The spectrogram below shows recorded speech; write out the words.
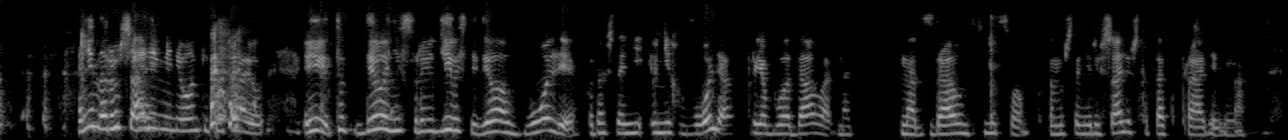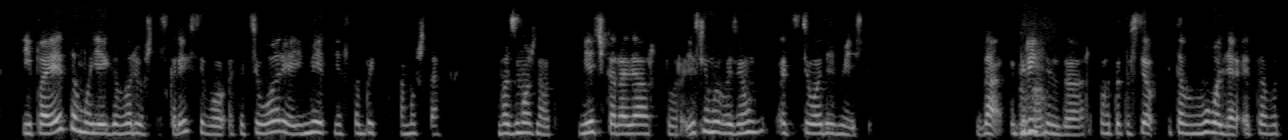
они нарушали миллион пятьсот правил. И тут дело не в справедливости, дело в воле, потому что они, у них воля преобладала над, над здравым смыслом, потому что они решали, что так правильно. И поэтому я и говорю, что, скорее всего, эта теория имеет место быть, потому что, возможно, вот меч короля Артура, если мы возьмем эти теории вместе, да. Гриффиндор, вот это все, это воля, это вот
